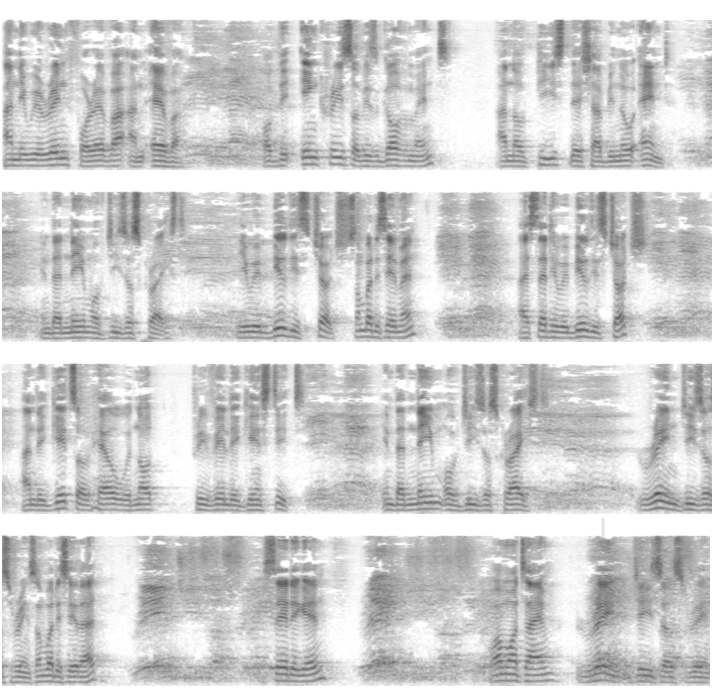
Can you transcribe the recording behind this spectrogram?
and He will reign forever and ever. Of the increase of His government and of peace there shall be no end. In the name of Jesus Christ. He will build His church. Somebody say amen. I said He will build His church, and the gates of hell will not prevail against it. In the name of Jesus Christ. Reign, Jesus, reign. Somebody say that. Reign, Jesus, reign. Say it again. Reign, Jesus, reign. One more time. Reign, reign Jesus, reign.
